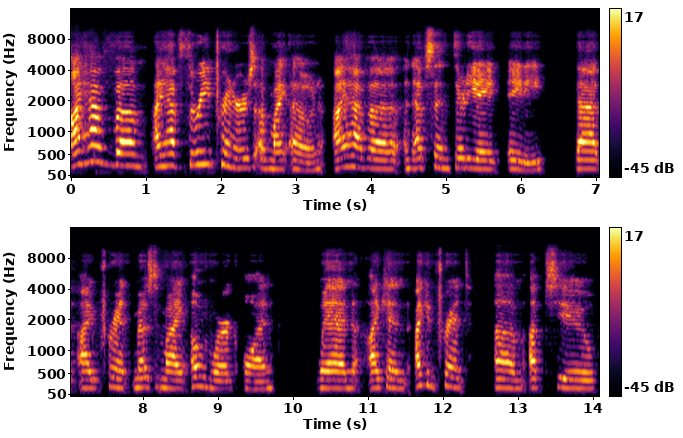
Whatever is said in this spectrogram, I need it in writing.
I have um, I have three printers of my own. I have a an Epson 3880 that I print most of my own work on when I can I can print um, up to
